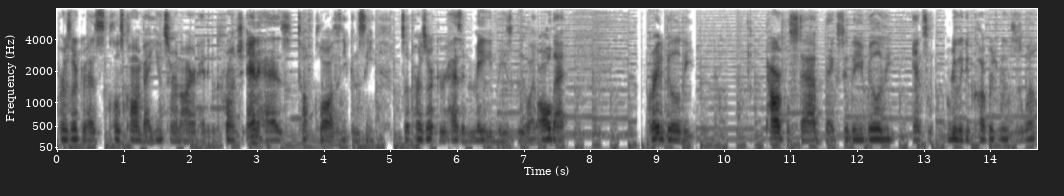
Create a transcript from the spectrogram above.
Perrserker has close combat, U-turn, Iron Head, and Crunch, and it has tough claws, as you can see. So Perrserker has it made, basically. Like, all that great ability, powerful stab thanks to the ability, and some really good coverage moves as well.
